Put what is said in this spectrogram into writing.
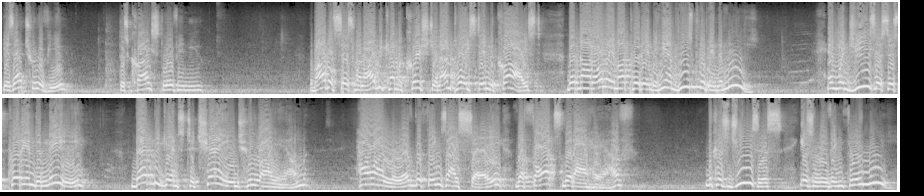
is that true of you? Does Christ live in you? The Bible says when I become a Christian, I'm placed into Christ, but not only am I put into him, he's put into me. And when Jesus is put into me, that begins to change who I am, how I live, the things I say, the thoughts that I have, because Jesus is living through me.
